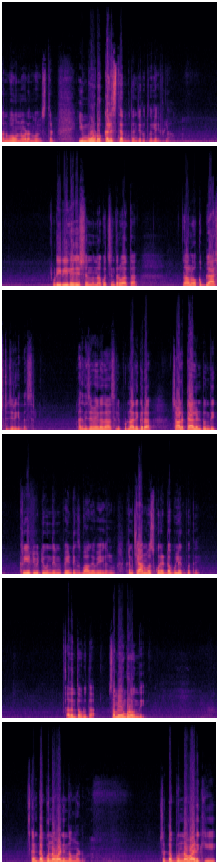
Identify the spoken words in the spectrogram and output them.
అనుభవం ఉన్నవాడు అనుభవం ఇస్తాడు ఈ మూడు కలిస్తే అద్భుతం జరుగుతుంది లైఫ్లో. ఇప్పుడు ఈ రియలైజేషన్ నాకు వచ్చిన తర్వాత నాలో ఒక బ్లాస్ట్ జరిగింది అసలు. అది నిజమే కదా అసలు. ఇప్పుడు నా దగ్గర చాలా టాలెంట్ ఉంది క్రియేటివిటీ ఉంది నేను పెయింటింగ్స్ బాగా వేయగలను. కానీ క్యాన్వాస్ కొనే డబ్బు లేకపోతే? అదంతా వృధా. సమయం కూడా ఉంది. కానీ డబ్బున్నవాడిని నమ్మడు. సో డబ్బున్నవాడికి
